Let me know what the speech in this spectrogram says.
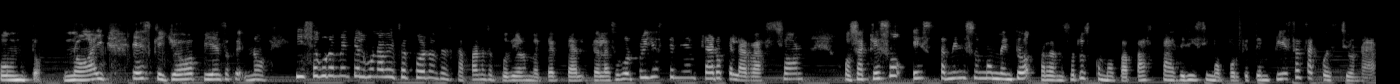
Punto. No hay, es que yo pienso que no. Y seguramente alguna vez se fueron, se escaparon, se pudieron meter, te, la seguro, pero ellos tenían claro que la razón, o sea, que eso es también es un momento para nosotros como papás padrísimo, porque te empiezas a cuestionar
